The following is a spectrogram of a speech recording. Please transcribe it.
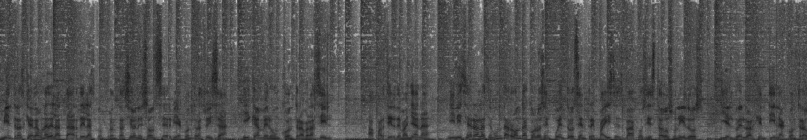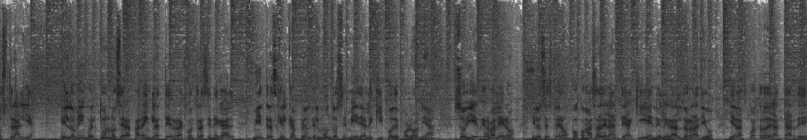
mientras que a la 1 de la tarde las confrontaciones son Serbia contra Suiza y Camerún contra Brasil. A partir de mañana, iniciará la segunda ronda con los encuentros entre Países Bajos y Estados Unidos y el duelo Argentina contra Australia. El domingo el turno será para Inglaterra contra Senegal, mientras que el campeón del mundo se mide al equipo de Polonia. Soy Edgar Valero y los espero un poco más adelante aquí en el Heraldo Radio y a las 4 de la tarde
